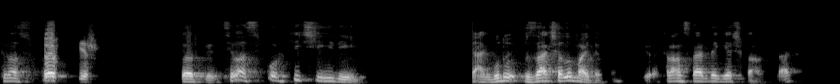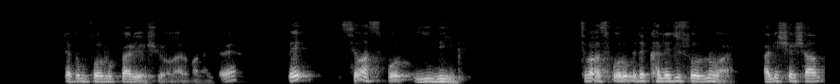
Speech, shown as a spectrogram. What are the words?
Sivas Spor 4-1. 4-1. Sivas Spor hiç iyi değil. Yani bunu Rıza Çalınbay da konuşuyor. Transferde geç kaldılar. Takım zorluklar yaşıyorlar bana göre. Ve Sivas Spor iyi değil. Sivas Spor'un bir de kaleci sorunu var. Ali Şaşal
